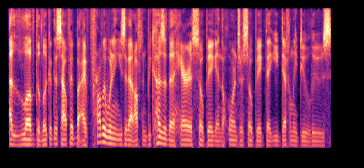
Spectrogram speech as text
I love the look of this outfit, but I probably wouldn't use it that often because of the hair is so big and the horns are so big that you definitely do lose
